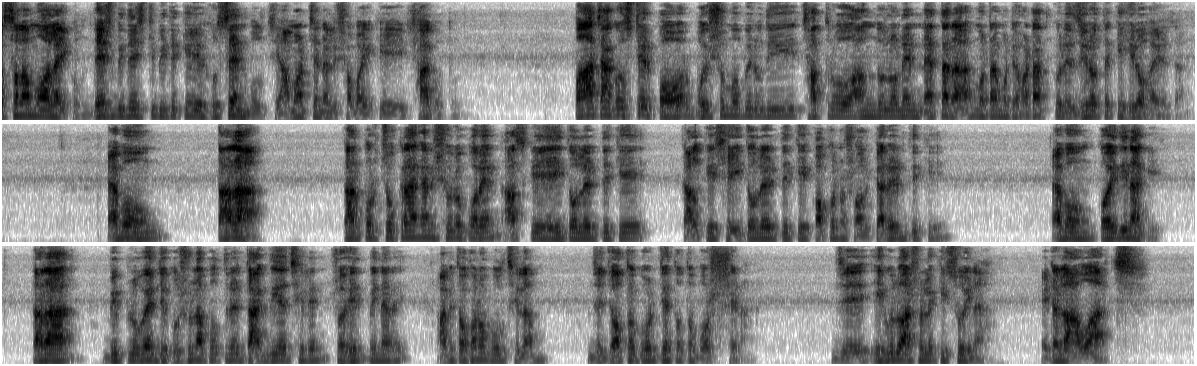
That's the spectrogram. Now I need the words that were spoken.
আসসালামু আলাইকুম। দেশ বিদেশ টিভি থেকে হুসেন বলছি। আমার চ্যানেলে সবাইকে স্বাগত। পাঁচ আগস্টের পর বৈষম্য বিরোধী ছাত্র আন্দোলনের নেতারা মোটামুটি হঠাৎ করে জিরো থেকে হিরো হয়ে যান। এবং তারা তারপর চোখ রাঙানি শুরু করেন। আজকে এই দলের দিকে, কালকে সেই দলের দিকে, কখনো সরকারের দিকে। এবং কয়দিন আগে তারা বিপ্লবের যে ঘোষণাপত্রের ডাক দিয়েছিলেন শহীদ মিনারে, আমি তখনও বলছিলাম যে যত গর্জে তত বসছে না। যে এগুলো আসলে কিছুই না। এটা হলো আওয়াজ।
